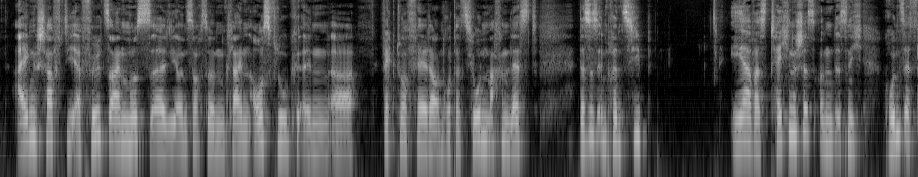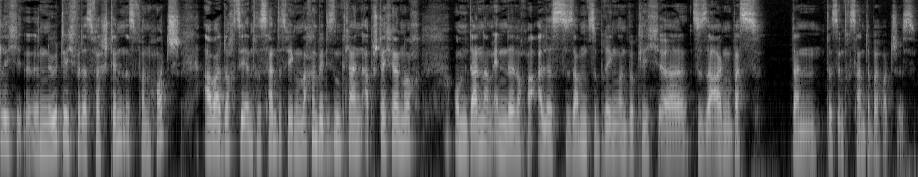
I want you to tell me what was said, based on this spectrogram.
Eigenschaft, die erfüllt sein muss, äh, die uns noch so einen kleinen Ausflug in äh, Vektorfelder und Rotationen machen lässt. Das ist im Prinzip eher was Technisches und ist nicht grundsätzlich äh, nötig für das Verständnis von Hodge, aber doch sehr interessant. Deswegen machen wir diesen kleinen Abstecher noch, um dann am Ende nochmal alles zusammenzubringen und wirklich äh, zu sagen, was dann das Interessante bei Hodge ist.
